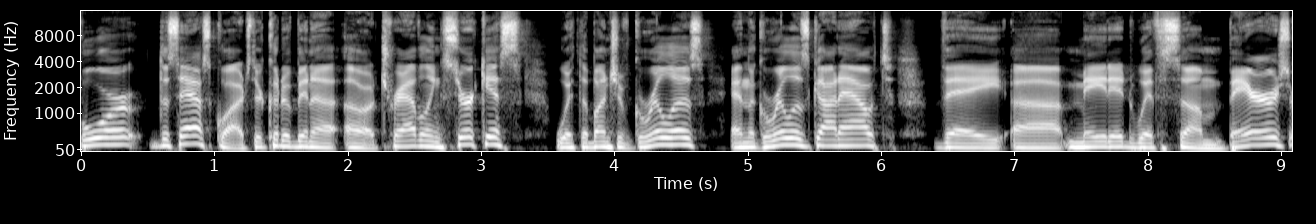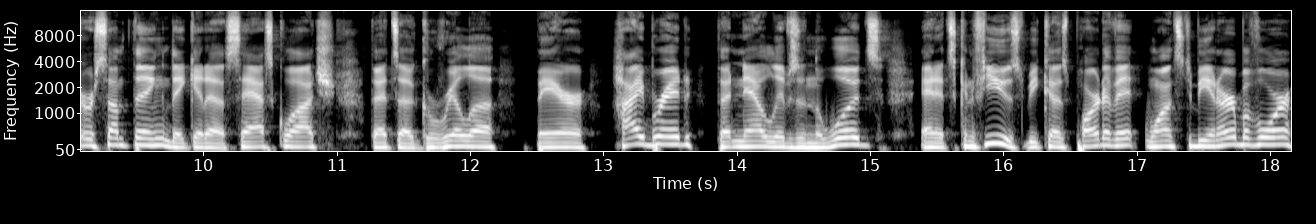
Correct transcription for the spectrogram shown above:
for the Sasquatch. There could have been a, a, traveling circus with a bunch of gorillas, and the gorillas got out. They uh, mated with some bears or something. They get a Sasquatch that's a gorilla bear hybrid that now lives in the woods and it's confused because part of it wants to be an herbivore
